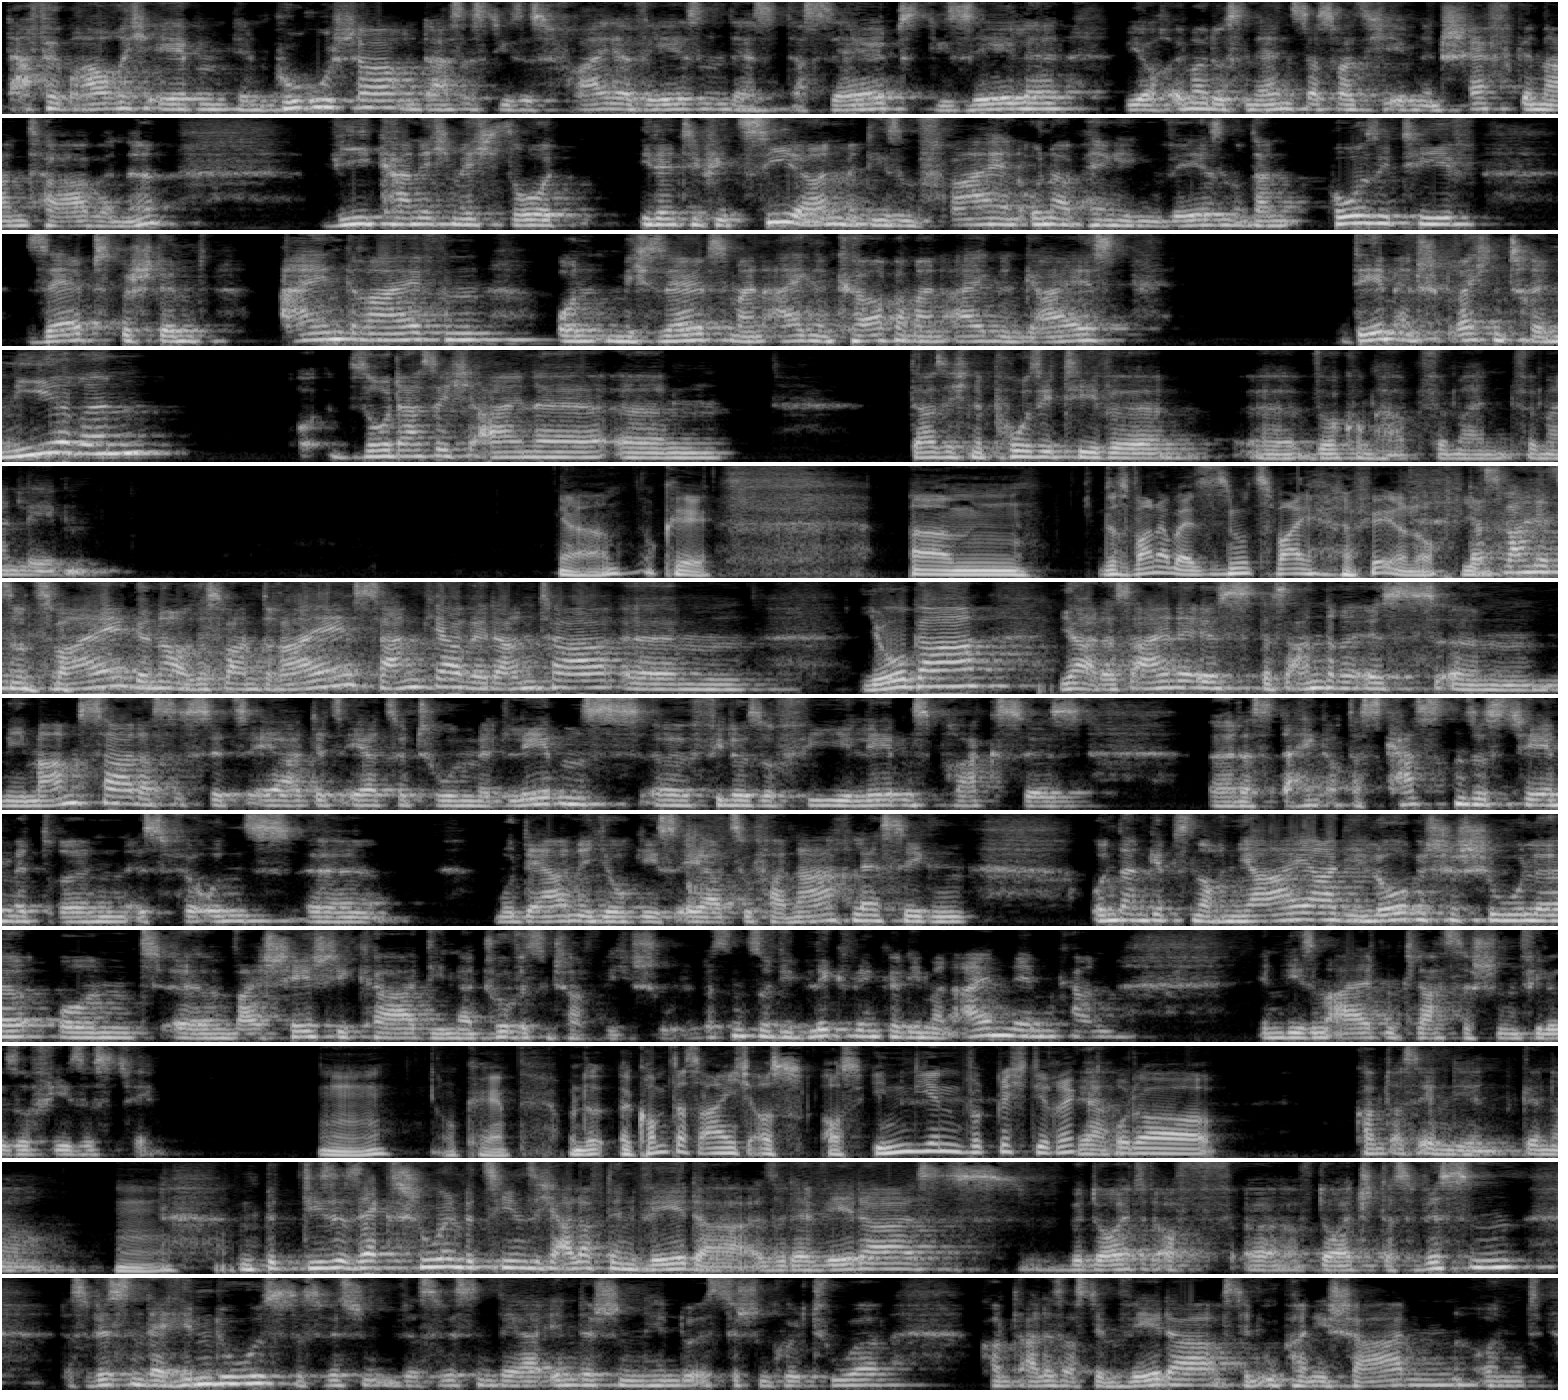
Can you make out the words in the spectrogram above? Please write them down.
Dafür brauche ich eben den Purusha und das ist dieses freie Wesen, das, das Selbst, die Seele, wie auch immer du es nennst, das, was ich eben den Chef genannt habe. Ne? Wie kann ich mich so identifizieren mit diesem freien, unabhängigen Wesen und dann positiv, selbstbestimmt eingreifen und mich selbst, meinen eigenen Körper, meinen eigenen Geist dementsprechend trainieren, so dass ich eine, ähm, dass ich eine positive äh, Wirkung habe für mein, für mein Leben. Ja, okay. Ähm, das waren aber jetzt nur zwei, da fehlen noch vier. Das waren jetzt nur zwei, genau. Das waren drei, Sankhya, Vedanta, ähm, Yoga. Ja, das eine ist, das andere ist ähm, Mimamsa. Das ist jetzt eher, hat jetzt eher zu tun mit Lebensphilosophie, Lebenspraxis. Äh, das, da hängt auch das Kastensystem mit drin, ist für uns äh, moderne Yogis eher zu vernachlässigen. Und dann gibt's noch Nyaya, die logische Schule, und äh, Vaisheshika, die naturwissenschaftliche Schule. Das sind so die Blickwinkel, die man einnehmen kann in diesem alten klassischen Philosophiesystem. Mhm, okay. Und äh, kommt das eigentlich aus, aus Indien wirklich direkt ja. oder? Kommt aus Indien, genau. Mhm. Und diese sechs Schulen beziehen sich alle auf den Veda. Also der Veda ist, bedeutet auf, äh, auf Deutsch das Wissen, das Wissen der Hindus, das Wissen, das Wissen der indischen, hinduistischen Kultur, kommt alles aus dem Veda, aus den Upanishaden und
